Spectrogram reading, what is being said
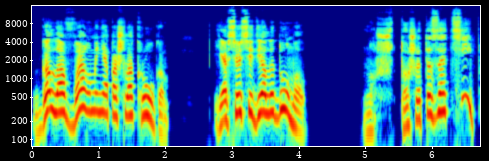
Голова у меня пошла кругом. Я все сидел и думал, ну что ж это за тип,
